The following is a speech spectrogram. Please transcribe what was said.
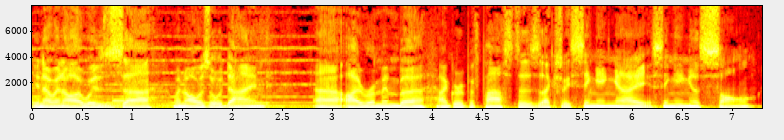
You know, when I was uh, when I was ordained, uh, I remember a group of pastors actually singing a singing a song.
